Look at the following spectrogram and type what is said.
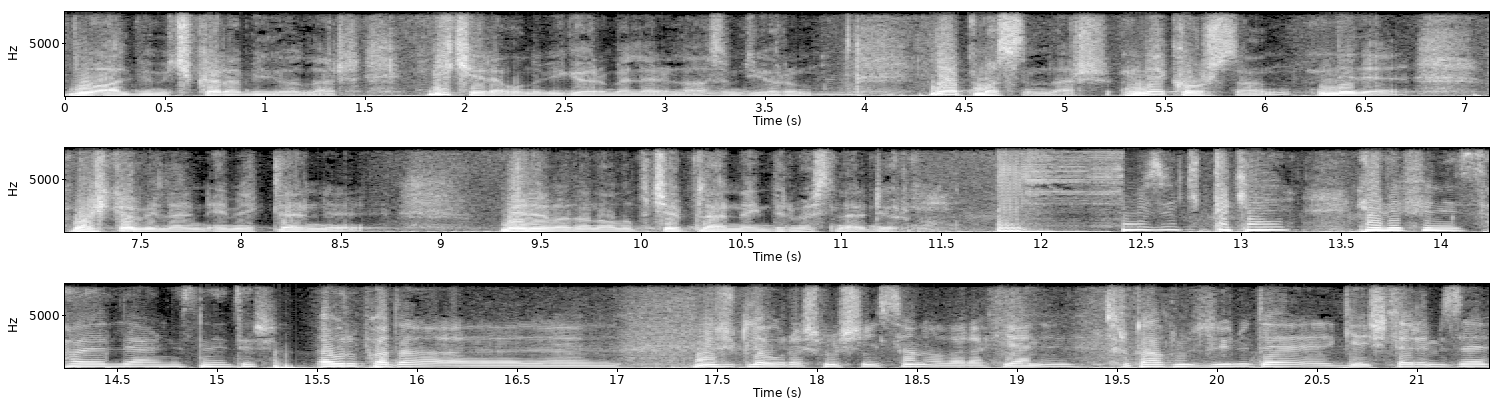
bu albümü çıkarabiliyorlar? Bir kere onu bir görmeleri lazım diyorum. Yapmasınlar. Ne korsan ne de başka birilerinin emeklerini bedavadan alıp ceplerine indirmesinler diyorum. Müzikteki hedefiniz, hayalleriniz nedir? Avrupa'da e, müzikle uğraşmış insan olarak yani Türk halk müziğini de gençlerimize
